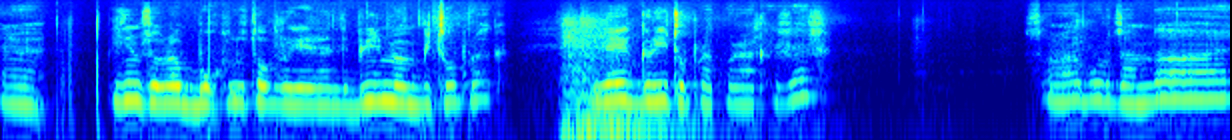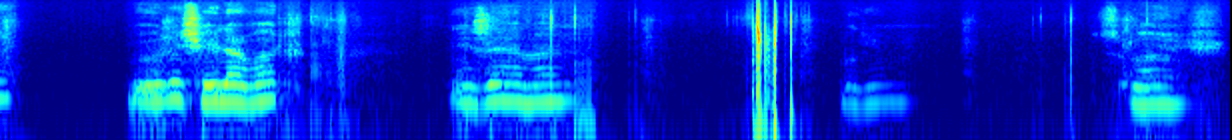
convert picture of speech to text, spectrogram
evet, bizim sonra boklu toprak herhalde. Bilmiyorum bir toprak. Bir gri toprak var arkadaşlar. Sonra buradan da böyle şeyler var. Neyse hemen bakayım. Slash.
